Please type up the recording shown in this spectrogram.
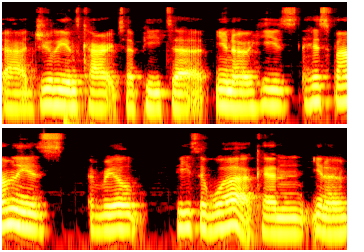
uh, Julian's character, Peter. You know, he's his family is a real piece of work, and you know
